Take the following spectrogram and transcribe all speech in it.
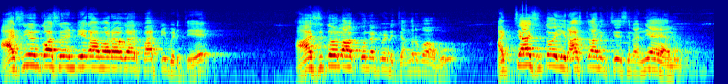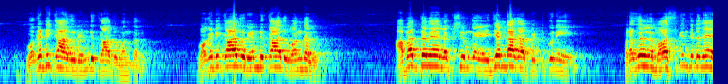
ఆశయం కోసం ఎన్టీ రామారావు గారు పార్టీ పెడితే ఆశతో లాక్కున్నటువంటి చంద్రబాబు అత్యాశతో ఈ రాష్ట్రానికి చేసిన అన్యాయాలు ఒకటి కాదు రెండు కాదు వందలు. ఒకటి కాదు రెండు కాదు వందలు. అబద్ధమే లక్ష్యంగా ఎజెండాగా పెట్టుకుని ప్రజలను మోసగించడమే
